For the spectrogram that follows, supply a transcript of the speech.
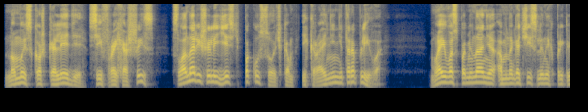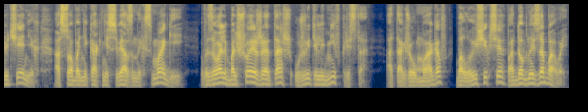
но мы с кошка-леди Сифрой Хашис слона решили есть по кусочкам и крайне неторопливо. Мои воспоминания о многочисленных приключениях, особо никак не связанных с магией, вызывали большой ажиотаж у жителей Мифкреста, а также у магов, балующихся подобной забавой.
